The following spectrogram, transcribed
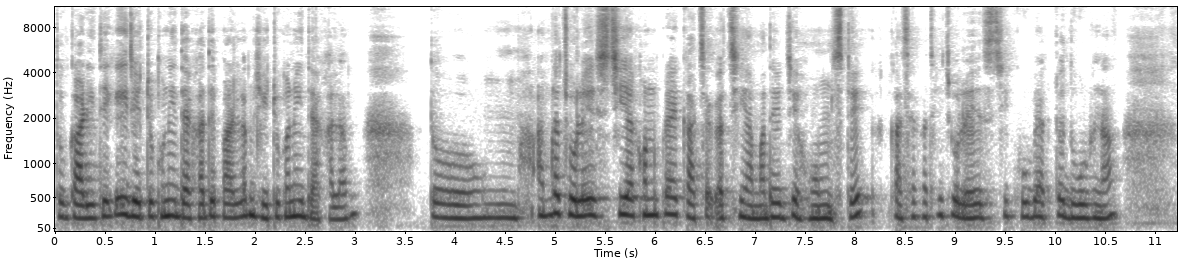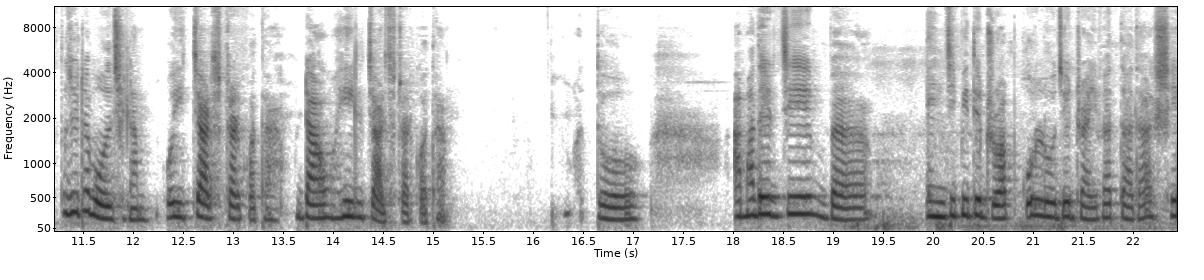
তো গাড়ি থেকেই যেটুকুনি দেখাতে পারলাম সেটুকুনি দেখালাম। তো আমরা চলে এসেছি এখন প্রায় কাছাকাছি আমাদের যে হোমস্টে কাছাকাছি চলে এসেছি খুব একটা দূর না। তো যেটা বলছিলাম, ওই চার্চটার কথা ডাউন হিল চার্চটার কথা। তো আমাদের যে এনজিপিতে ড্রপ করল যে ড্রাইভার দাদা, সে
